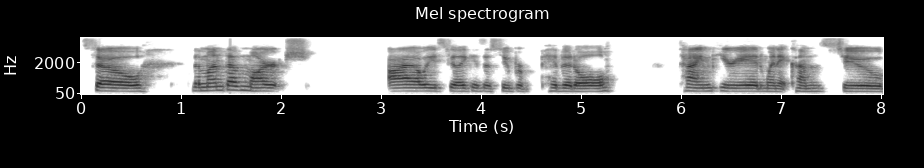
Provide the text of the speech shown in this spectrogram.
so the month of march i always feel like is a super pivotal time period when it comes to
